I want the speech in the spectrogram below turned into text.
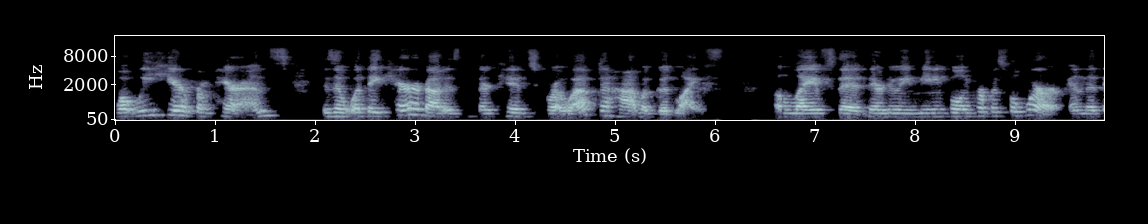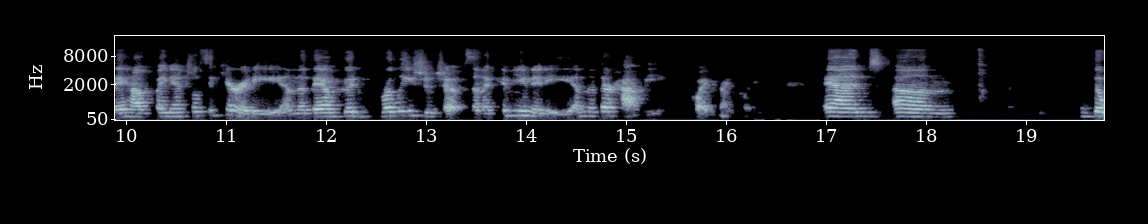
what we hear from parents is that what they care about is their kids grow up to have a good life a life that they're doing meaningful and purposeful work and that they have financial security and that they have good relationships and a community and that they're happy quite frankly and um, the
